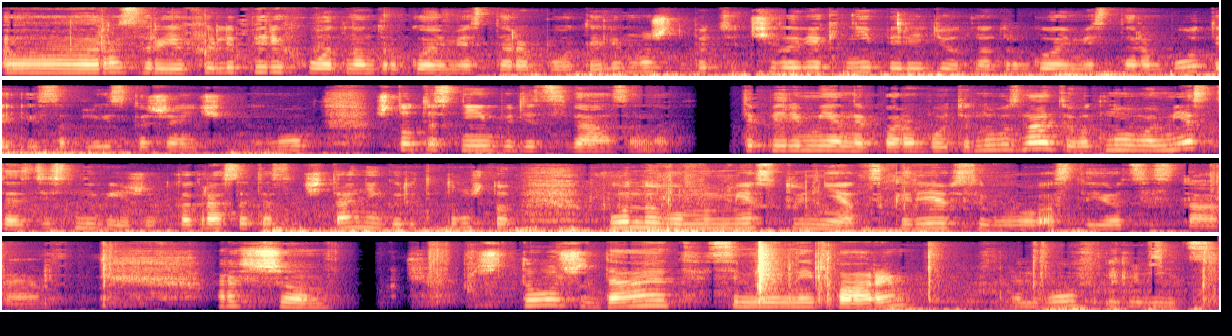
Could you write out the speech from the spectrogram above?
э, разрыв или переход на другое место работы. Или, может быть, человек не перейдет на другое место работы из-за близкой женщины. Ну, что-то с ней будет связано какие-то перемены по работе. Ну, вы знаете, вот нового места я здесь не вижу. Как раз это сочетание говорит о том, что по новому месту нет. Скорее всего, остается старое. Хорошо. Что ждает семейные пары? Львов и львиц.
